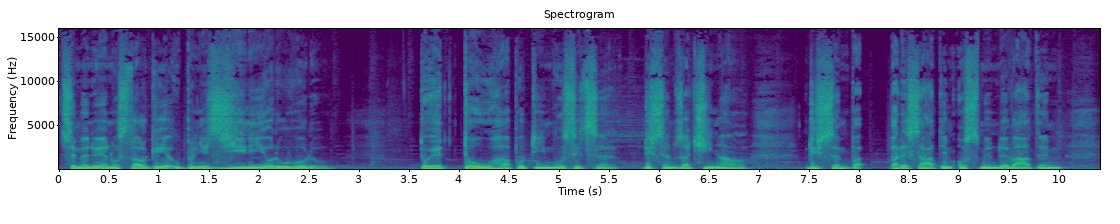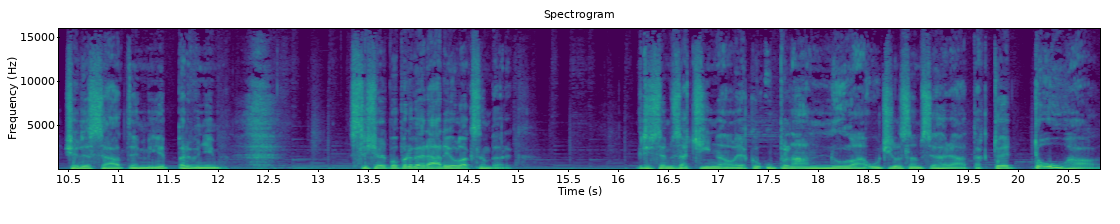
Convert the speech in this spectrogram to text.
se jmenuje Nostalgie úplně z jiného důvodu. To je touha po té muzice. Když jsem začínal, když jsem pa- 58., 9., 60. je prvním. Slyšel poprvé rádio Luxemburg. Když jsem začínal jako úplná nula, učil jsem se hrát, tak to je touha.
